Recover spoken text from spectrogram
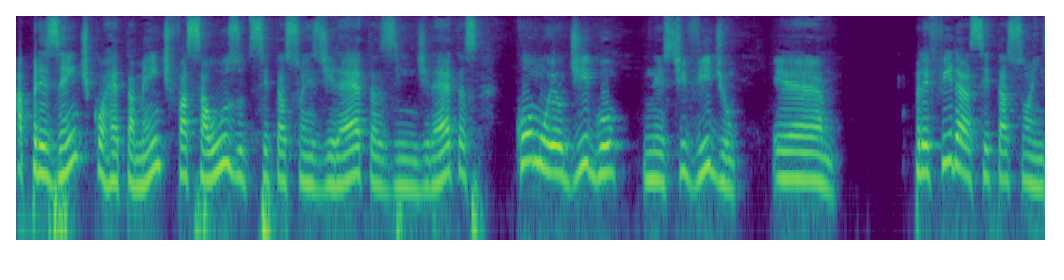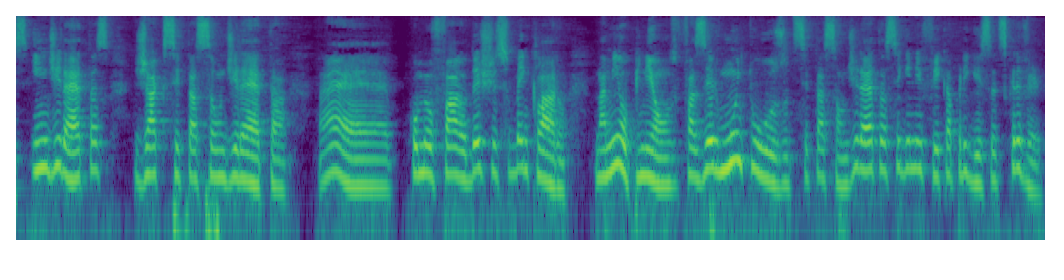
Apresente corretamente, faça uso de citações diretas e indiretas. Como eu digo neste vídeo, é, prefira as citações indiretas, já que citação direta é, como eu falo, deixo isso bem claro. Na minha opinião, fazer muito uso de citação direta significa preguiça de escrever.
